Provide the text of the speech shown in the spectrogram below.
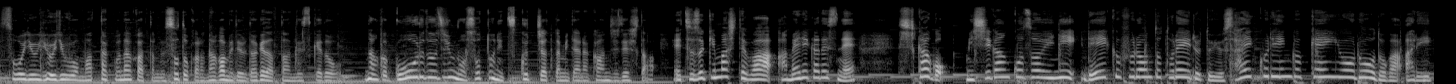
そういう余裕は全くなかったので外から眺めてるだけだったんですけどなんかゴールドジムを外に作っちゃったみたいな感じでした。え続きましてはアメリカですね。シカゴミシガン湖沿いにレイクフロントトレイルというサイクリング兼用ロードがあり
